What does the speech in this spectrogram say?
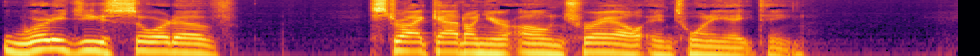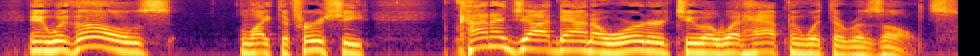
where did you sort of strike out on your own trail in 2018? And with those, like the first sheet, kind of jot down a word or two of what happened with the results.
